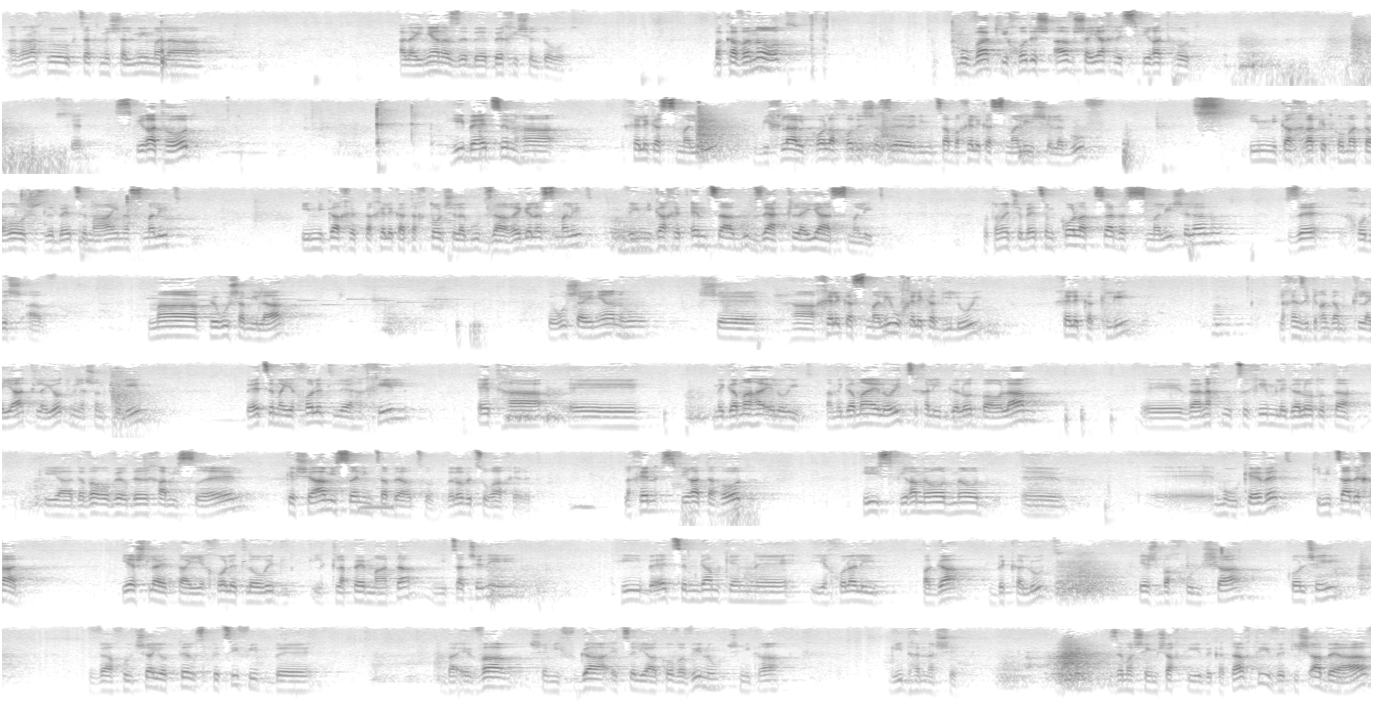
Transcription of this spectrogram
אז אנחנו קצת משלמים על, ה... על העניין הזה בבכי של דורות. בכוונות מובא כי חודש אב שייך לספירת הוד. כן? ספירת הוד היא בעצם החלק השמאלי, בכלל כל החודש הזה נמצא בחלק השמאלי של הגוף. אם ניקח רק את קומת הראש זה בעצם העין השמאלית, אם ניקח את החלק התחתון של הגוף זה הרגל השמאלית, ואם ניקח את אמצע הגוף זה הכליה השמאלית. זאת אומרת שבעצם כל הצד השמאלי שלנו זה חודש אב. מה פירוש המילה? פירוש העניין הוא שהחלק השמאלי הוא חלק הגילוי, חלק הכלי, לכן זה נקרא גם כליה, כליות מלשון כלים, בעצם היכולת להכיל את המגמה האלוהית. המגמה האלוהית צריכה להתגלות בעולם ואנחנו צריכים לגלות אותה, כי הדבר עובר דרך עם ישראל, כשעם ישראל נמצא בארצו, ולא בצורה אחרת. לכן ספירת ההוד היא ספירה מאוד מאוד אה, אה, מורכבת, כי מצד אחד יש לה את היכולת להוריד כלפי מטה, מצד שני היא בעצם גם כן אה, יכולה להיפגע בקלות, יש בה חולשה כלשהי, והחולשה יותר ספציפית ב... באיבר שנפגע אצל יעקב אבינו, שנקרא גיד הנשה. לכן זה מה שהמשכתי וכתבתי, ותשעה באב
